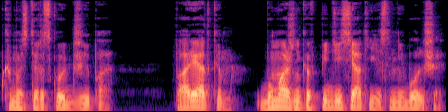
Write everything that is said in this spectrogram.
к мастерской джипа. «Порядком. Бумажников пятьдесят, если не больше».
